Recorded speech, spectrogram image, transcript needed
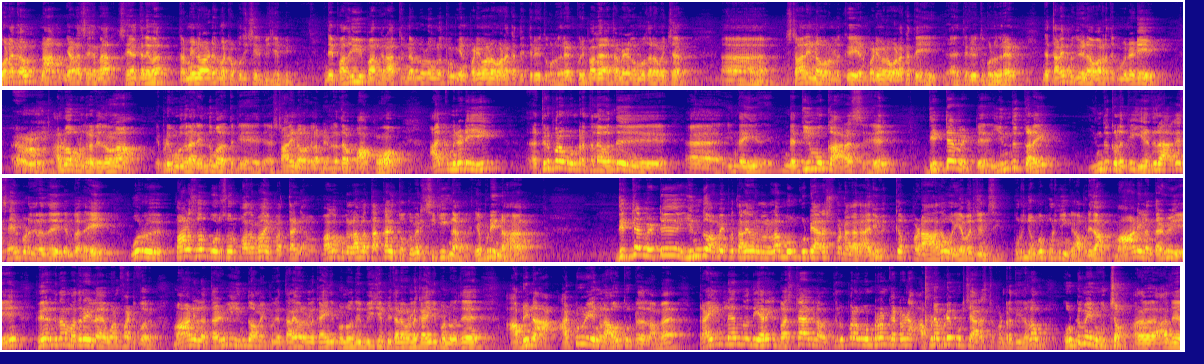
வணக்கம் நான் ஞானசேகரனார் செயல் தலைவர் தமிழ்நாடு மற்றும் புதுச்சேரி பிஜேபி. இந்த பதவி பார்க்கிற அத்தனை நல்லுள்ளவங்களுக்கும் என் பணிவான வணக்கத்தை தெரிவித்துக் கொள்கிறேன். குறிப்பாக தமிழக முதலமைச்சர் ஸ்டாலின் அவர்களுக்கு என் பணிவான வணக்கத்தை தெரிவித்துக் கொள்கிறேன். இந்த தலைப்புக்கு நான் வர்றதுக்கு முன்னாடி அல்வா கொடுக்குற விதம்லாம் எப்படி கொடுக்குறாரு இந்து மதத்துக்கு ஸ்டாலின் அவர்கள் அப்படின்றத பார்ப்போம். அதுக்கு முன்னாடி திருப்பரங்குன்றத்தில் வந்து இந்த இந்த திமுக அரசு திட்டமிட்டு இந்துக்களை இந்துக்களுக்கு எதிராக செயல்படுகிறது என்பதை ஒரு பாலசோருக்கு ஒரு சோறு பதமாக இப்போ தனி வகுப்புகள் இல்லாமல் தக்காளி தொக்கு மாதிரி சிக்கிக்கினாங்க. எப்படின்னா திட்டமிட்டு இந்து அமைப்பு தலைவர்கள் முன்கூட்டி அரெஸ்ட் பண்ணாங்க. அது அறிவிக்கப்படாத ஒரு எமர்ஜென்சி புரிஞ்சவங்க புரிஞ்சுங்க. அப்படிதான். மாநிலம் தழுவி பேருக்கு தான் மதுரையில் ஒன் ஃபார்ட்டி ஃபோர் மாநிலம் தழுவி இந்து அமைப்பு தலைவர்களை கைது பண்ணுவது பிஜேபி தலைவர்களை கைது பண்ணுவது அப்படின்னு அ- அட்டூழியங்களை அவுத்து விட்டது இல்லாமல் ட்ரெயின்லேருந்து வந்து இறங்கி பஸ் ஸ்டாண்டில் திருப்பரங்குன்றம் கேட்டோடனே அப்படி அப்படியே பிடிச்சி அரெஸ்ட் பண்ணுறது இதெல்லாம் கொடுமையின் உச்சம். அது அது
